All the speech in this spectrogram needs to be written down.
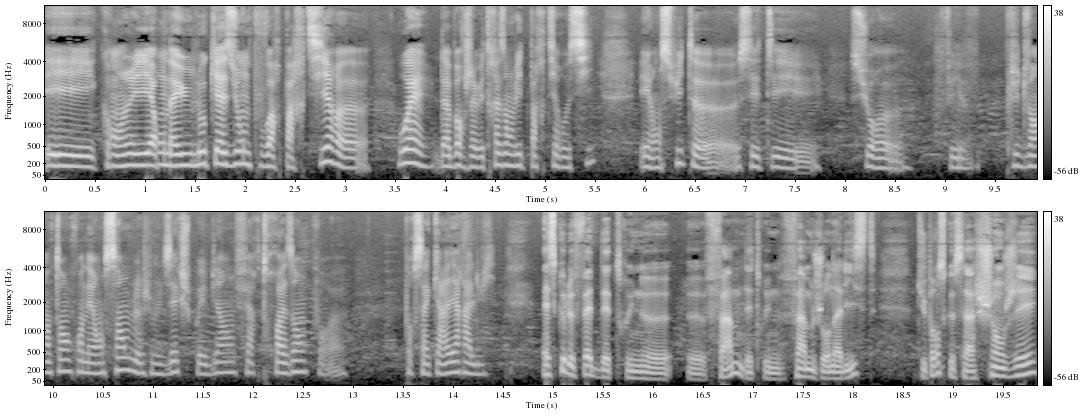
et quand on a eu l'occasion de pouvoir partir ouais d'abord j'avais très envie de partir aussi et ensuite c'était sur fait plus de 20 ans qu'on est ensemble je me disais que je pouvais bien faire 3 ans pour pour sa carrière à lui. Est-ce que le fait d'être une euh, femme, d'être une femme journaliste, tu penses que ça a changé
